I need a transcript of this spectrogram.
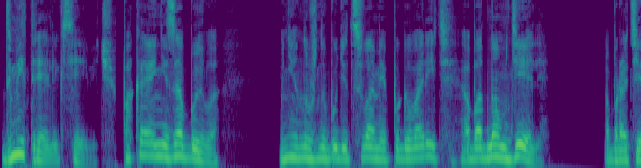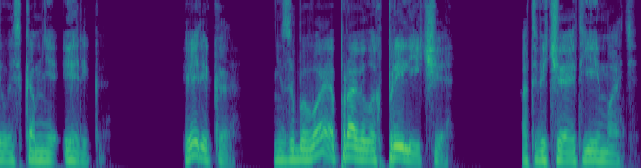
«Дмитрий Алексеевич, пока я не забыла, мне нужно будет с вами поговорить об одном деле», — обратилась ко мне Эрика. «Эрика, не забывай о правилах приличия», отвечает ей мать.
